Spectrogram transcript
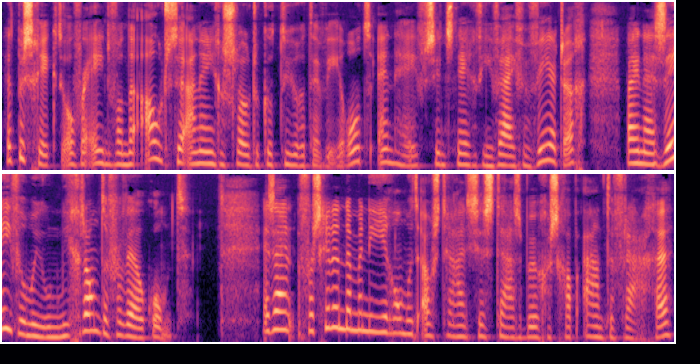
Het beschikt over een van de oudste aaneengesloten culturen ter wereld en heeft sinds 1945 bijna 7 miljoen migranten verwelkomd. Er zijn verschillende manieren om het Australische staatsburgerschap aan te vragen.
